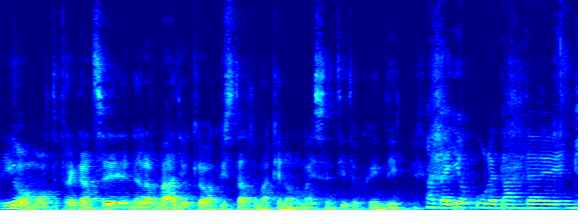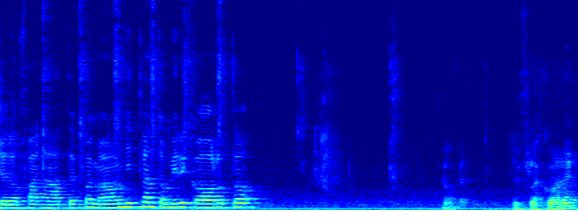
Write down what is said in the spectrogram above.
io ho molte fragranze nell'armadio che ho acquistato ma che non ho mai sentito, quindi... Vabbè, io pure tante ingelofanate, poi ma ogni tanto mi ricordo... Vabbè, il flacone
